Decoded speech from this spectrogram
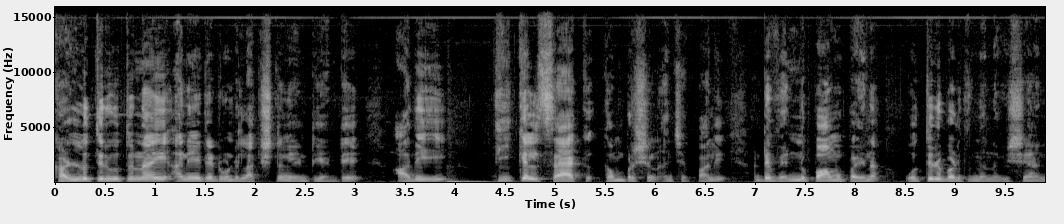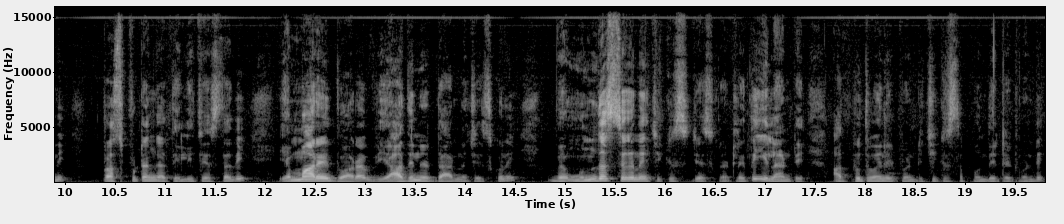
కళ్ళు తిరుగుతున్నాయి అనేటటువంటి లక్షణం ఏంటి అంటే అది టీకెల్ శాక్ కంప్రెషన్ అని చెప్పాలి. అంటే వెన్నుపాము పైన ఒత్తిడి పడుతుందన్న విషయాన్ని ప్రస్ఫుటంగా తెలియచేస్తుంది. ఎంఆర్ఐ ద్వారా వ్యాధి నిర్ధారణ చేసుకుని ముందస్తుగానే చికిత్స చేసుకున్నట్లయితే ఇలాంటి అద్భుతమైనటువంటి చికిత్స పొందేటటువంటి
